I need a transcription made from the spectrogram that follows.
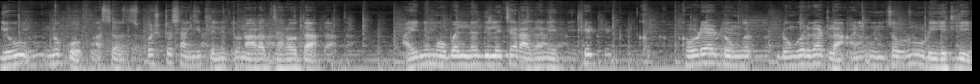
घेऊ नको असं स्पष्ट सांगितल्याने तो नाराज झाला होता. आईने मोबाईल न दिल्याच्या रागाने थेट खवड्या डोंगर डोंगर गाठला आणि उंचावरून उडी घेतली.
